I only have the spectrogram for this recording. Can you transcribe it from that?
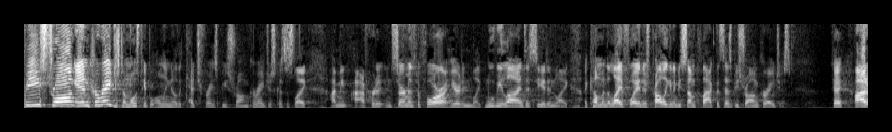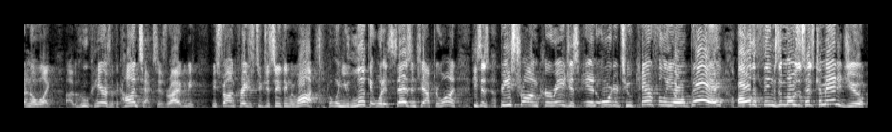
Be strong and courageous. Now, most people only know the catchphrase, be strong and courageous, because it's like, I mean, I've heard it in sermons before. I hear it in like movie lines. I see it in like, I come into Lifeway, and there's probably going to be some plaque that says, be strong and courageous. Okay? I don't know, like, uh, who cares what the context is, right? We can be, be strong courageous, do just anything we want. But when you look at what it says in chapter 1, he says, Be strong courageous in order to carefully obey all the things that Moses has commanded you.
